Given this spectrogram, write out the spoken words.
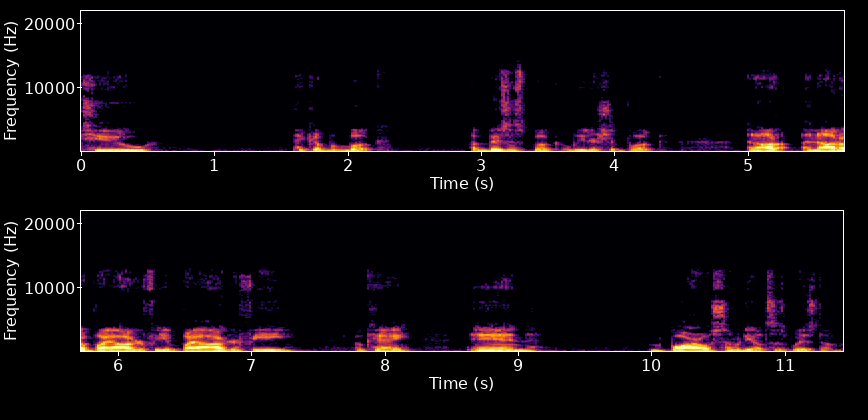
to pick up a book, a business book, a leadership book, an, auto, an autobiography, a biography, okay, and borrow somebody else's wisdom.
